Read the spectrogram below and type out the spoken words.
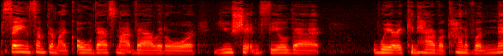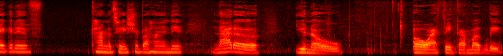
saying something like, "Oh, that's not valid," or "You shouldn't feel that," where it can have a kind of a negative connotation behind it, not a, you know, "Oh, I think I'm ugly."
